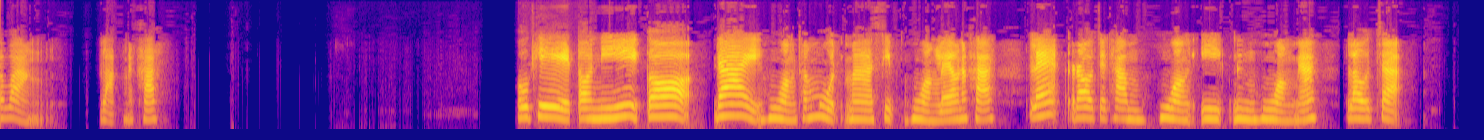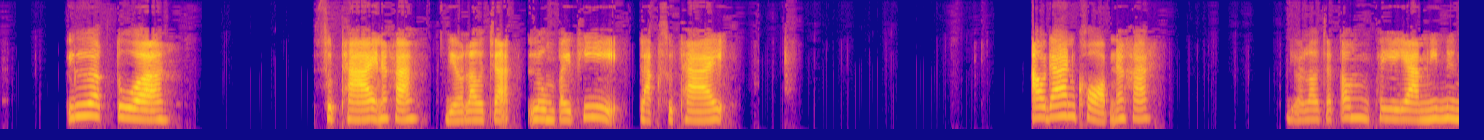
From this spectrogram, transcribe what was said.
ระหว่างหลักนะคะ โอเค ตอนนี้ก็ได้ห่วงทั้งหมดมาสิบห่วงแล้วนะคะ และเราจะทำห่วงอีกหนึ่งห่วงนะ เราจะเลือกตัวสุดท้ายนะคะ เดี๋ยวเราจะลงไปที่หลักสุดท้าย เอาด้านขอบนะคะ เดี๋ยวเราจะต้องพยายามนิดนึง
